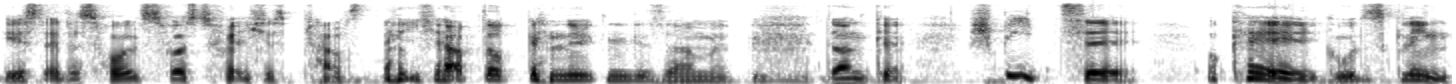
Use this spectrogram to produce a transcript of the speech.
Hier ist etwas Holz, falls du welches brauchst. Ich habe doch genügend gesammelt. Danke. Spitze. Okay, gutes Klingen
